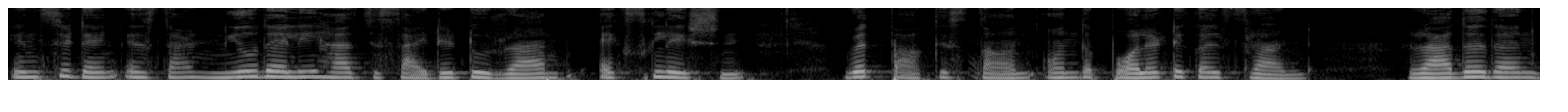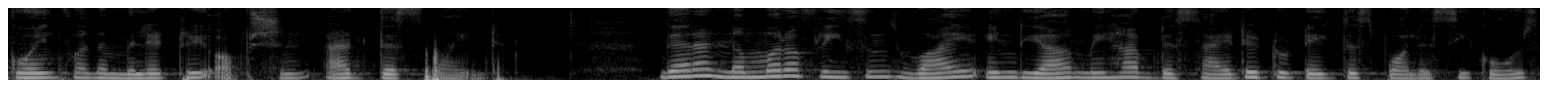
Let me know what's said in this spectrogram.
incident is that New Delhi has decided to ramp escalation with Pakistan on the political front rather than going for the military option at this point. There are number of reasons why India may have decided to take this policy course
